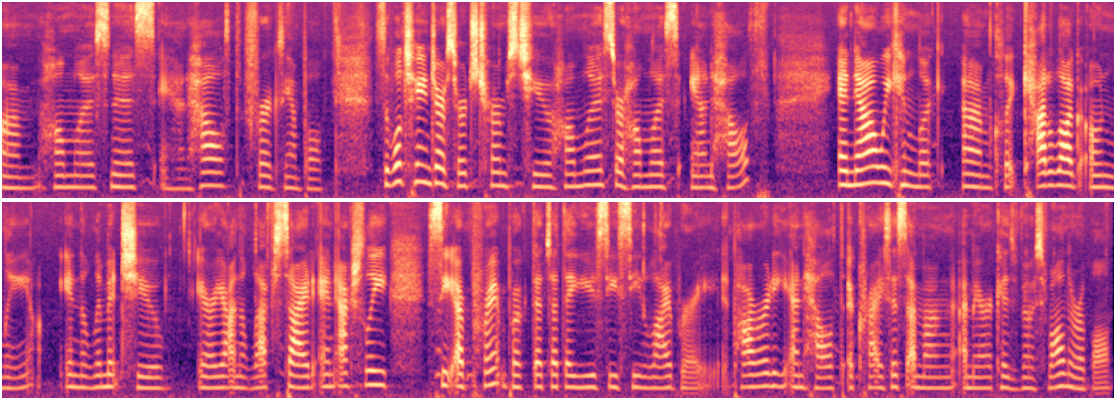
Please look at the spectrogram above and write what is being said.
um, homelessness and health, for example. So we'll change our search terms to homeless or homeless and health. And now we can look, um, click catalog only in the limit to area on the left side and actually see a print book that's at the UCC library, Poverty and Health, a Crisis Among America's Most Vulnerable.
